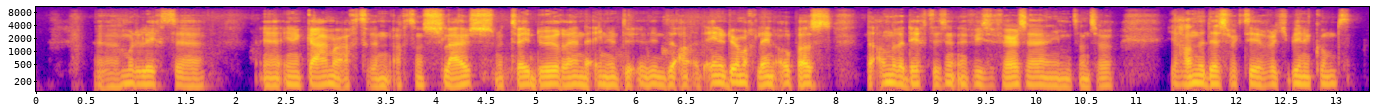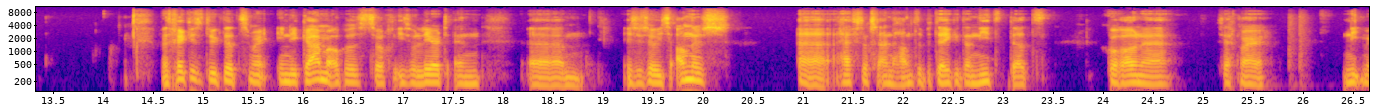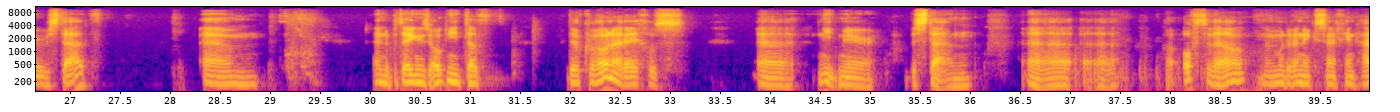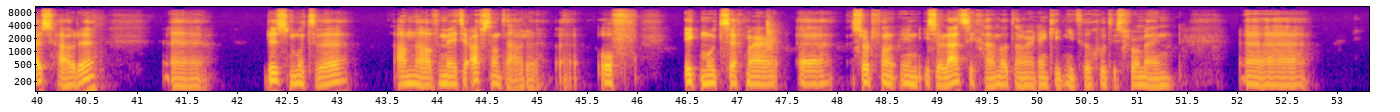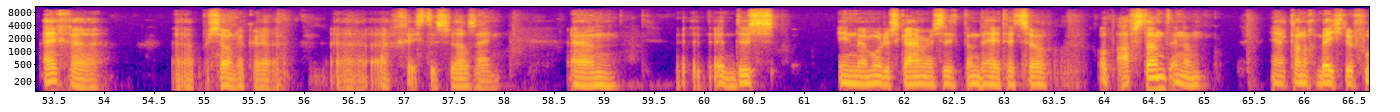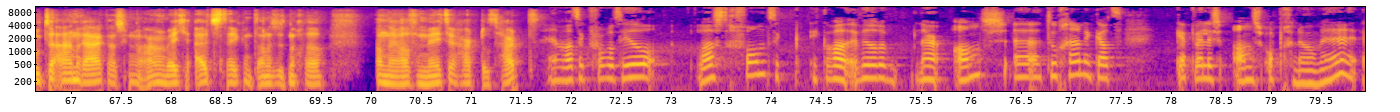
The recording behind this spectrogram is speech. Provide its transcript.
mijn moeder ligt in een kamer achter een, achter een sluis met twee deuren. En de ene, de, de, de ene deur mag alleen open als de andere dicht is en, vice versa. En je moet dan zo je handen desinfecteren voordat je binnenkomt. Het gekke is natuurlijk dat maar, in die kamer ook wel is het zo geïsoleerd en um, is er zoiets anders heftigs aan de hand. Dat betekent dan niet dat corona, zeg maar, niet meer bestaat. Um, en dat betekent dus ook niet dat de coronaregels uh, niet meer bestaan. Uh, uh, oftewel, mijn moeder en ik zijn geen huishouden, dus moeten we anderhalve meter afstand houden. of ik moet zeg maar een soort van in isolatie gaan, wat dan weer denk ik niet heel goed is voor mijn eigen persoonlijke geesteswelzijn. Um, dus in mijn moeders kamer zit ik dan de hele tijd zo op afstand. En dan ja, ik kan nog een beetje de voeten aanraken als ik mijn arm een beetje uitsteek. Want dan is het nog wel anderhalve meter hard tot hard. En wat ik bijvoorbeeld heel lastig vond, ik, ik wilde naar Ans uh, toe gaan. Ik, had, ik heb wel eens Ans opgenomen. Hè?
